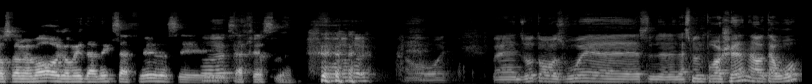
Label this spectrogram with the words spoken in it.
on se remémore combien d'années que ça fait, là, c'est, Ouais. ça fesse, là. Ah. Ben, nous autres, on se voit euh, la semaine prochaine à Ottawa.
